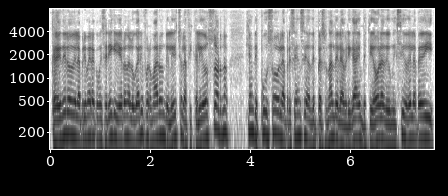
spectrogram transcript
Carabineros de la primera comisaría que llegaron al lugar informaron del hecho a la Fiscalía de Osorno, quien dispuso la presencia de personal de la Brigada Investigadora de Homicidios de la PDI,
